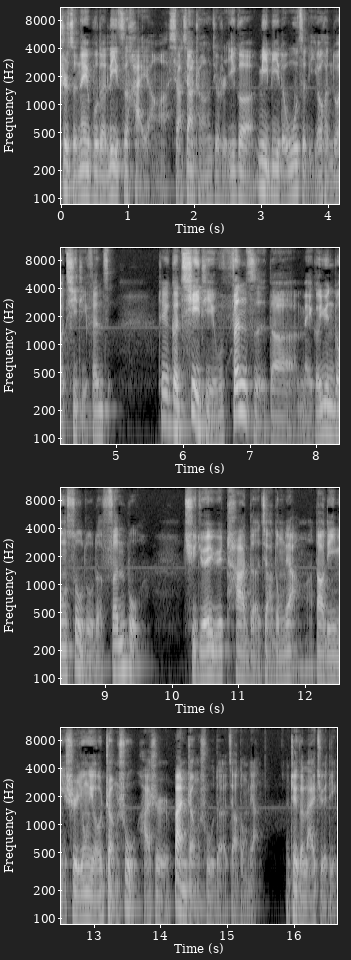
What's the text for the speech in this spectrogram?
质子内部的粒子海洋啊，想象成就是一个密闭的屋子里有很多气体分子。这个气体分子的每个运动速度的分布，取决于它的角动量啊，到底你是拥有整数还是半整数的角动量，这个来决定。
